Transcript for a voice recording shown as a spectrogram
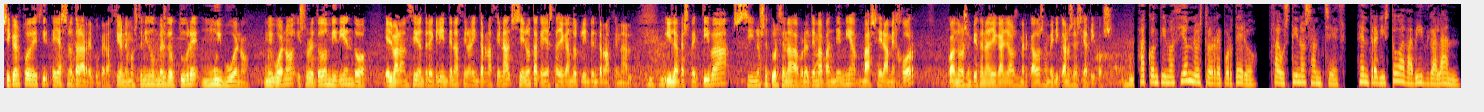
sí que os puedo decir que ya se nota la recuperación. Hemos tenido un mes de octubre muy bueno, muy bueno y sobre todo midiendo el balanceo entre cliente nacional e internacional, se nota que ya está llegando el cliente internacional. Y la perspectiva, si no se tuerce nada por el tema pandemia, va a ser a mejor cuando nos empiecen a llegar ya los mercados americanos y asiáticos. A continuación, nuestro reportero, Faustino Sánchez, entrevistó a David Galán,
